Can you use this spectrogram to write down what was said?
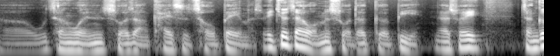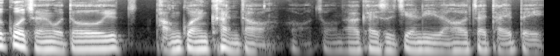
呃，吴成文所长开始筹备嘛，所以就在我们所的隔壁。那所以整个过程我都旁观看到。从他开始建立，然后在台北，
